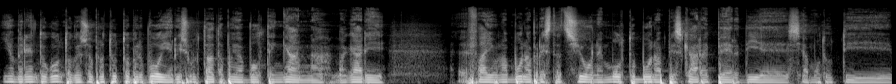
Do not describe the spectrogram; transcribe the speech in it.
io mi rendo conto che soprattutto per voi il risultato poi a volte inganna, magari eh, fai una buona prestazione, molto buona a pescare e perdi e siamo tutti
